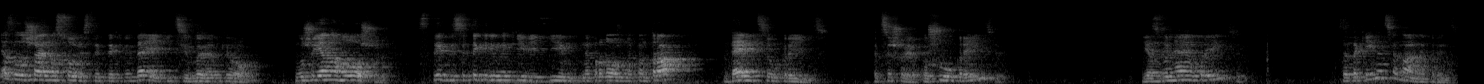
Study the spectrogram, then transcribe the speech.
Я залишаю на совісті тих людей, які ці вигадки роблять. Тому що я наголошую, з тих 10 керівників, які не продовжено контракт, 9 це українці. Так це що, я кошу українців? Я звільняю українців? Це такий національний принцип?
